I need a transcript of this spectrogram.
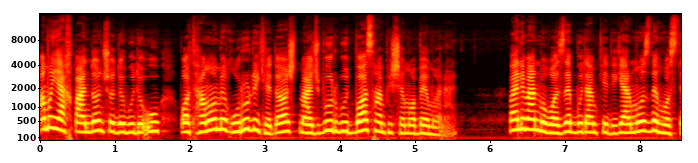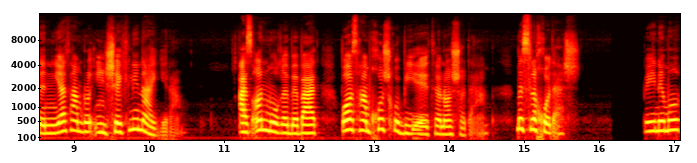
اما یخبندان شده بود و او با تمام غروری که داشت مجبور بود باز هم پیش ما بماند. ولی من مواظب بودم که دیگر مزد حسن نیتم را این شکلی نگیرم. از آن موقع به بعد باز هم خشک و بیاعتنا شدم. مثل خودش. بین ما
